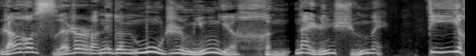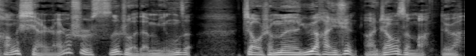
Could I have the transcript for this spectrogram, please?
然后死在这儿了。那段墓志铭也很耐人寻味。第一行显然是死者的名字，叫什么约翰逊啊，Johnson 嘛，对吧？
